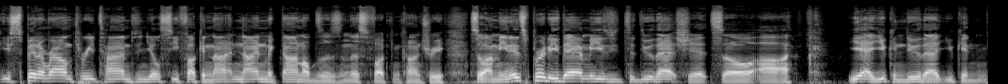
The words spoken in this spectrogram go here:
you spin around three times and you'll see fucking nine, nine McDonald's in this fucking country. So, I mean, it's pretty damn easy to do that shit. So, uh, yeah, you can do that. You can,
